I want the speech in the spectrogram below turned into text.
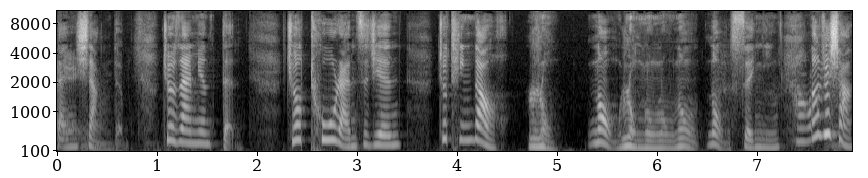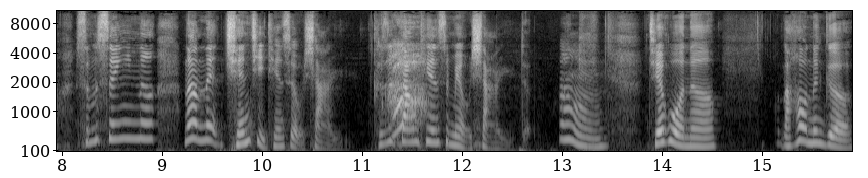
单向的，就在那边等，就突然之间就听到隆那种隆隆隆那种那种声音，然后就想什么声音呢？那那前几天是有下雨，可是当天是没有下雨的，嗯，结果呢，然后那个。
